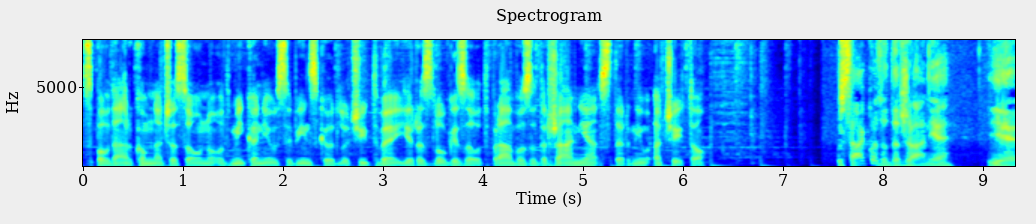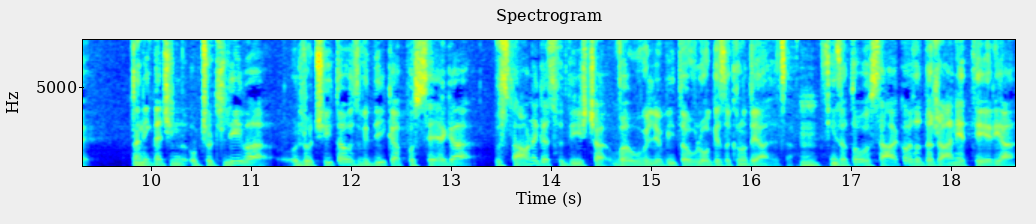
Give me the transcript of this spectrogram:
S povdarkom na časovno odmikanje vsebinske odločitve je razloge za odpravo zadržanja strnil Ačeto. Vsako zadržanje je na nek način občutljiva odločitev z vidika posega ustavnega sodišča v uveljavitev vloge zakonodajalca. Mm. In zato vsako zadržanje terja,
